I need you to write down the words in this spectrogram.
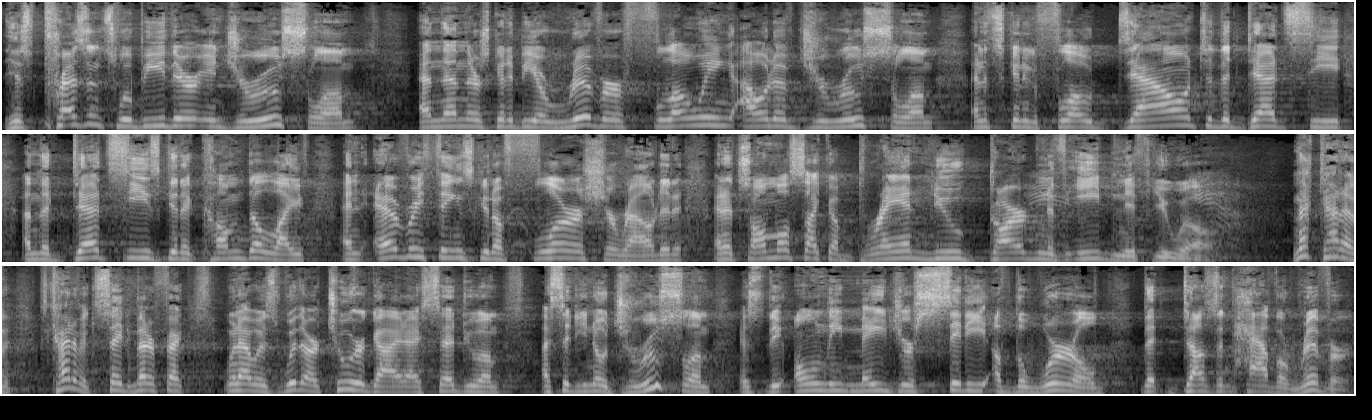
his presence will be there in Jerusalem and then there's going to be a river flowing out of Jerusalem, and it's going to flow down to the Dead Sea, and the Dead Sea is going to come to life, and everything's going to flourish around it, and it's almost like a brand new Garden of Eden, if you will. And that kind of, it's kind of exciting. Matter of fact, when I was with our tour guide, I said to him, I said, you know, Jerusalem is the only major city of the world that doesn't have a river.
